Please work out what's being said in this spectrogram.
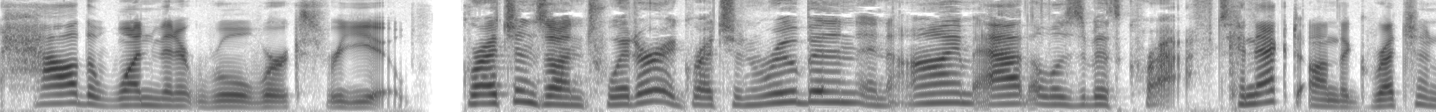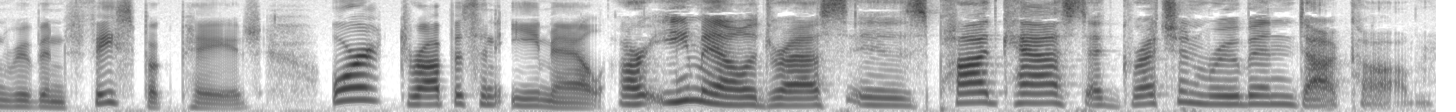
how the one minute rule works for you. Gretchen's on Twitter at Gretchen Rubin, and I'm at Elizabeth Craft. Connect on the Gretchen Rubin Facebook page or drop us an email. Our email address is podcast at gretchenrubin.com.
